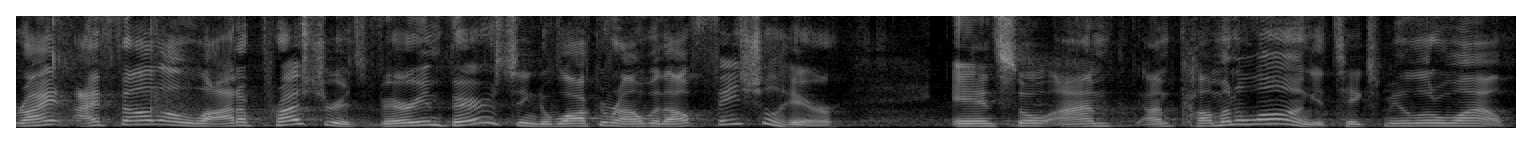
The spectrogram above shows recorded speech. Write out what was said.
right. I felt a lot of pressure. It's very embarrassing to walk around without facial hair, and so I'm I'm coming along. It takes me a little while.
